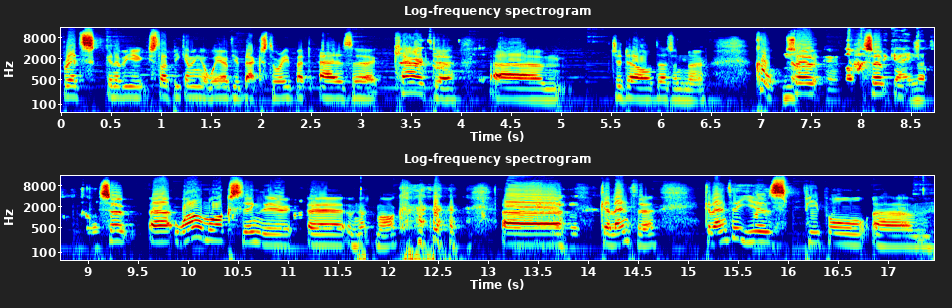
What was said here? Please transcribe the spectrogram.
Brett's gonna be start becoming aware of your backstory, but as a character, um, Jadal doesn't know. Cool. No, so okay. So- cool. so uh, while Mark's sitting there, uh, not Mark, uh, Galantha, Galantha hears people, um,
